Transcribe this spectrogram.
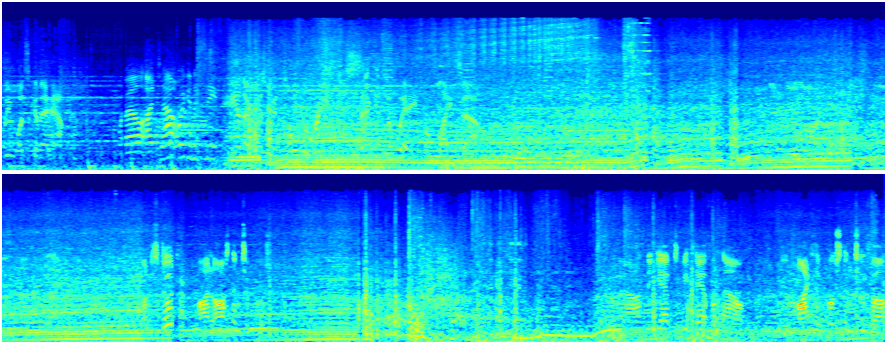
me what's gonna happen. Well, I doubt we're gonna see. And I've just been told the race is seconds away from lights out. Understood. I'll ask them to push. Uh, I think you have to be careful now. You might have pushed them too far.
